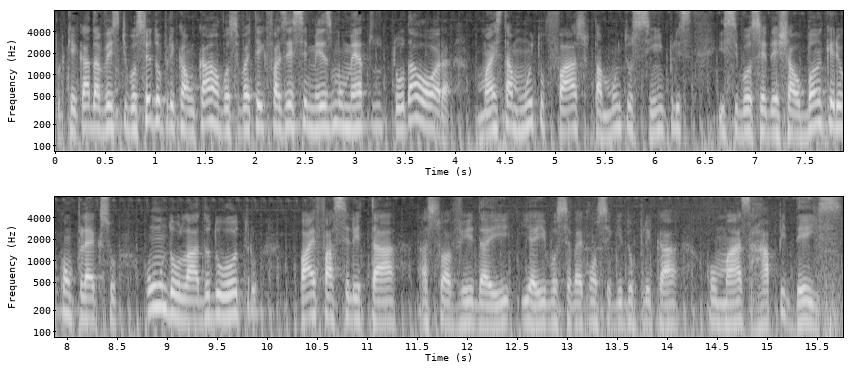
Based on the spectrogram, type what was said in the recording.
Porque cada vez que você duplicar um carro, você vai ter que fazer esse mesmo método toda hora. Mas tá muito fácil, tá muito simples. E se você deixar o bunker e o complexo um do lado do outro, vai facilitar a sua vida aí. E aí você vai conseguir duplicar com mais rapidez,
